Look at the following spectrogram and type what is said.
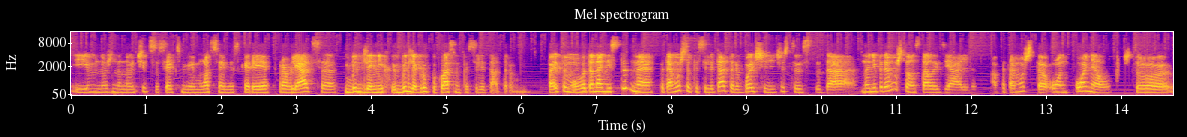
и им нужно научиться с этими эмоциями скорее справляться, быть для них, быть для группы классным фасилитатором. Поэтому вот она не стыдная, потому что фасилитатор больше не чувствует стыда. Но не потому, что он стал идеальным, а потому что он понял, что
